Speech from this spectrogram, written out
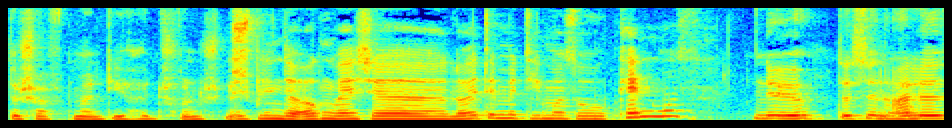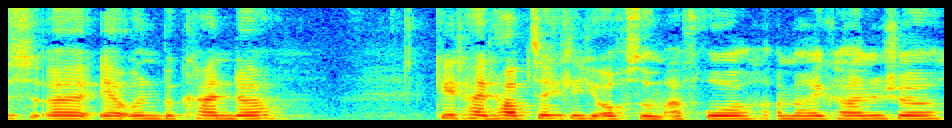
Da schafft man die halt schon schnell. Spielen da irgendwelche Leute mit, die man so kennen muss? Nö, das sind alles äh, eher Unbekannte. Geht halt hauptsächlich auch so um afroamerikanische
